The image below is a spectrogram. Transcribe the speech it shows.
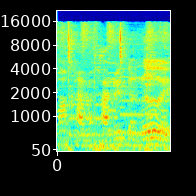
มาค่ะมาทานด้วยกันเลย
